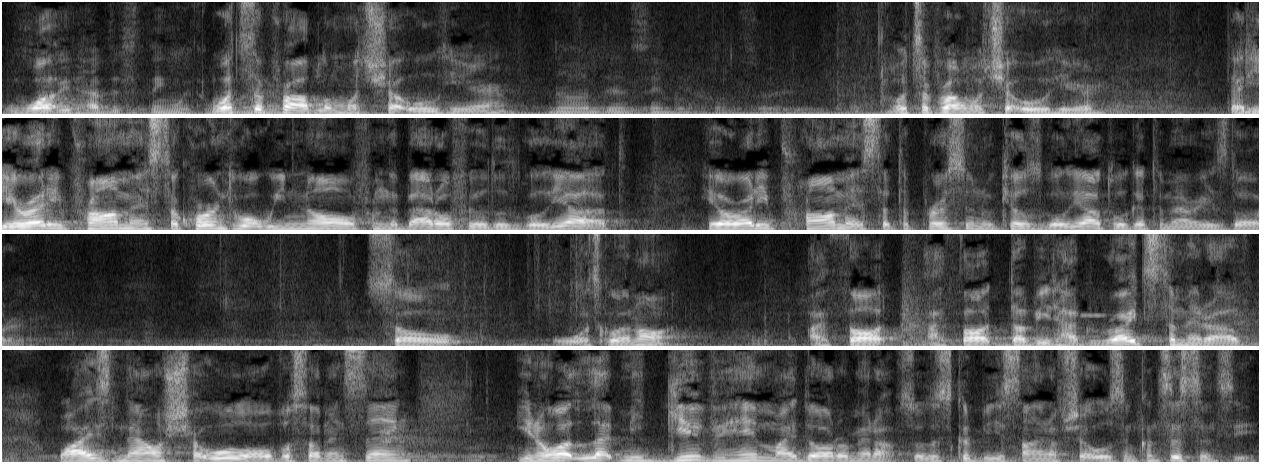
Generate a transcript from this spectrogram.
what David have this thing with what's the women? problem with Shaul here? No, it didn't say Michal, sorry. What's the problem with Shaul here? That he already promised, according to what we know from the battlefield of Goliath, he already promised that the person who kills Goliath will get to marry his daughter. So, what's going on? I thought I thought David had rights to Merav. Why is now Shaul all of a sudden saying, you know what, let me give him my daughter Merav? So this could be a sign of Shaul's inconsistency.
